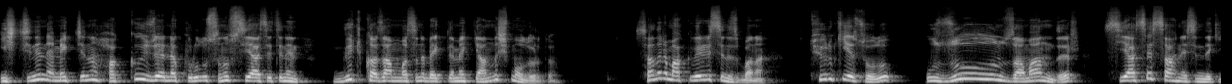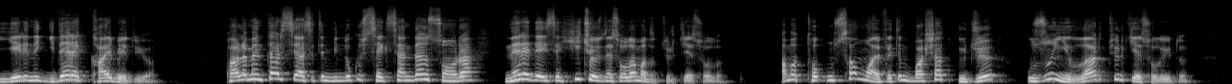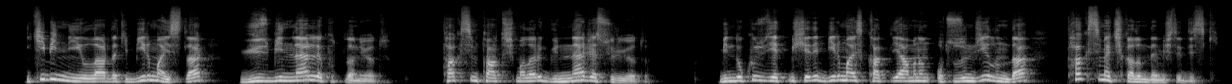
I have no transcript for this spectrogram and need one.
İşçinin, emekçinin hakkı üzerine kurulu sınıf siyasetinin güç kazanmasını beklemek yanlış mı olurdu? Sanırım hak verirsiniz bana. Türkiye solu uzun zamandır siyaset sahnesindeki yerini giderek kaybediyor. Parlamenter siyasetin 1980'den sonra neredeyse hiç öznesi olamadı Türkiye solu. Ama toplumsal muhalefetin başat gücü uzun yıllar Türkiye soluydu. 2000'li yıllardaki 1 Mayıslar yüz binlerle kutlanıyordu. Taksim tartışmaları günlerce sürüyordu. 1977 1 Mayıs katliamının 30. yılında Taksim'e çıkalım demişti disk.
